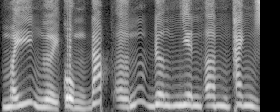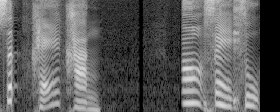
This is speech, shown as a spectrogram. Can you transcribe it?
Mấy người cùng đáp ứng đương nhiên âm thanh rất khẽ khàng. O xe dụng.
